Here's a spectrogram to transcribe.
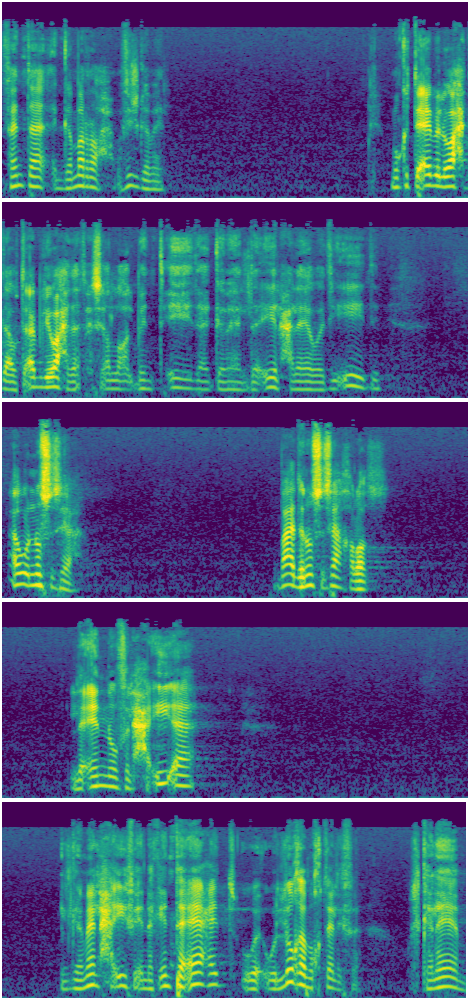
فأنت الجمال راح مفيش جمال. ممكن تقابل واحدة أو تقابلي واحدة تحسي الله البنت إيه ده الجمال ده؟ إيه الحلاوة دي؟ إيه دي؟ أول نص ساعة. بعد نص ساعة خلاص. لأنه في الحقيقة الجمال حقيقي في إنك أنت قاعد و- واللغة مختلفة والكلام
